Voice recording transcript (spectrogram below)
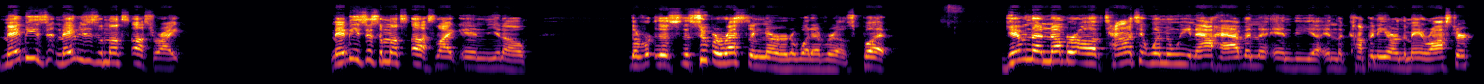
maybe it's maybe it's just amongst us right maybe it's just amongst us like in you know the the, the super wrestling nerd or whatever else but given the number of talented women we now have in the in the uh, in the company or in the main roster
